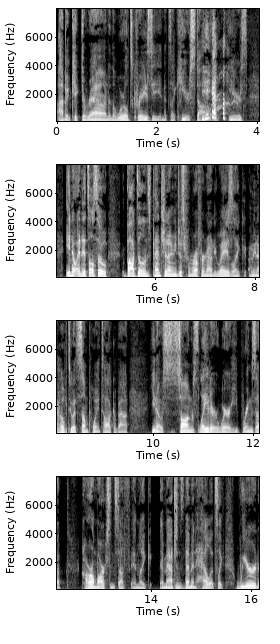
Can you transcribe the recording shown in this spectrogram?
I've been kicked around and the world's crazy, and it's like here's Stalin, here's. You know, and it's also Bob Dylan's pension. I mean, just from Rough and Rowdy Ways. Like, I mean, I hope to at some point talk about, you know, songs later where he brings up Karl Marx and stuff and like imagines them in hell. It's like weird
